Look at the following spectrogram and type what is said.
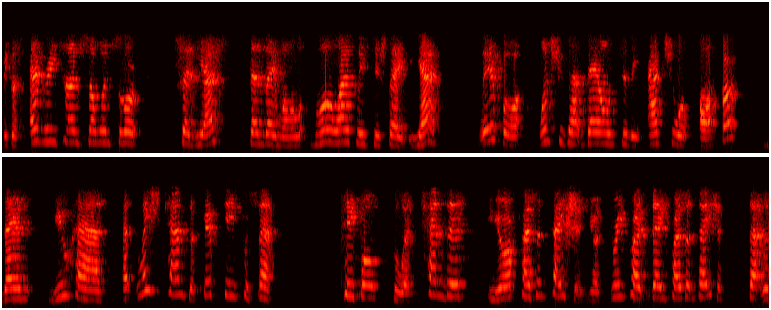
Because every time someone saw, said yes, then they were more likely to say yes. Therefore, once you got down to the actual offer, then you had at least 10 to 15 percent people who attended your presentation, your three day presentation that was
